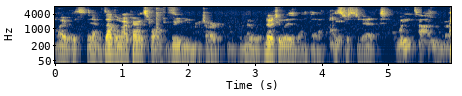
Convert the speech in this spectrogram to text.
My, it's, yeah, it's definitely my parents' fault for being retarded. No, no two ways about that. It's just genetics. what are you talking about?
